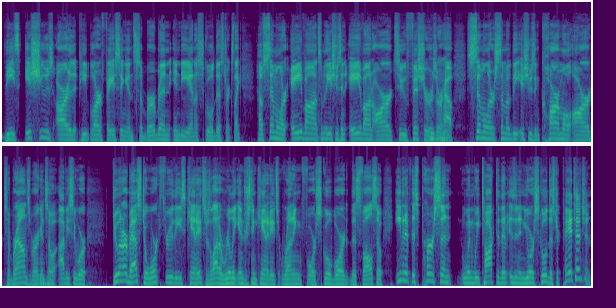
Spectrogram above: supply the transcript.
these issues are that people are facing in suburban Indiana school districts. Like how similar Avon, some of the issues in Avon are to Fishers, or mm-hmm. how similar some of the issues in Carmel are to Brownsburg. And so mm-hmm. obviously we're doing our best to work through these candidates. There's a lot of really interesting candidates running for school board this fall. So even if this person, when we talk to them, isn't in your school district, pay attention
